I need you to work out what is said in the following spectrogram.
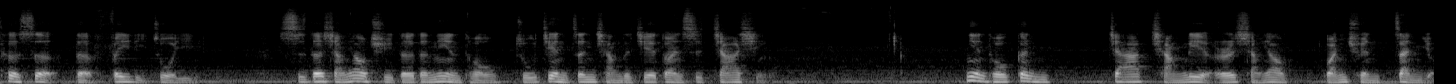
特色的非理作意，使得想要取得的念头逐渐增强的阶段是加行，念头更加强烈而想要完全占有，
